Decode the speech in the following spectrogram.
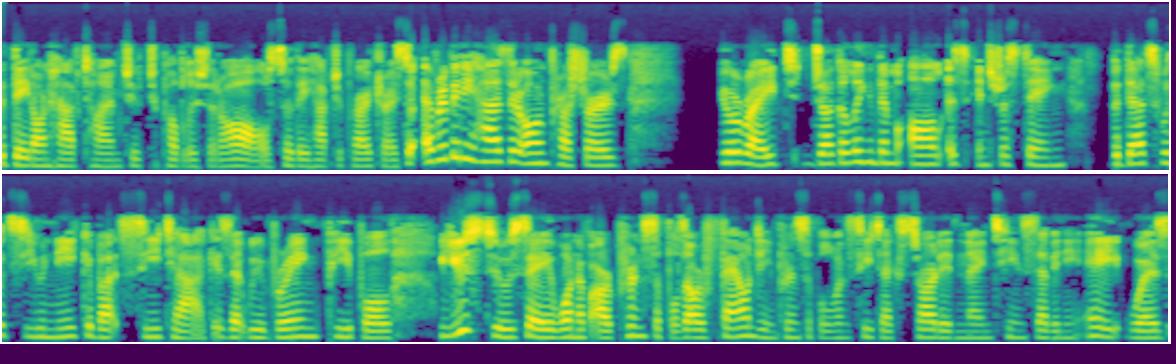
but they don't have time to, to publish at all. So they have to prioritize. So everybody has their own pressures. you're right. Juggling them all is interesting, but that's what's unique about SETAC is that we bring people. We used to say one of our principles, our founding principle when SETAC started in 1978 was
